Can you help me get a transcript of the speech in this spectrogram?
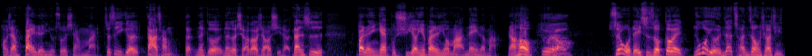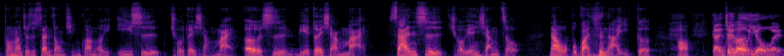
好像拜仁有时候想买，这是一个大长但那个那个小道消息了。但是拜仁应该不需要，因为拜仁有马内了嘛。然后，对啊，所以我的意思是说，各位如果有人在传这种消息，通常就是三种情况而已：一是球队想卖，二是嗯别队想买，三是球员想走。那我不管是哪一个，好、感觉这个都有哎。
